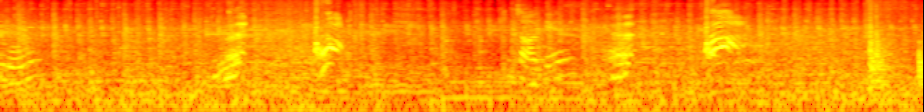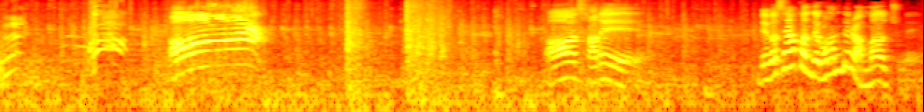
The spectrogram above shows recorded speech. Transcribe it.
옆으로 침착하게 아! 아, 잘해. 내가 생각한 대로 한 대를 안 맞아주네.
